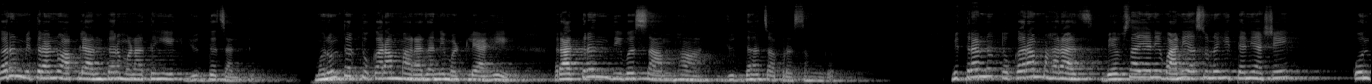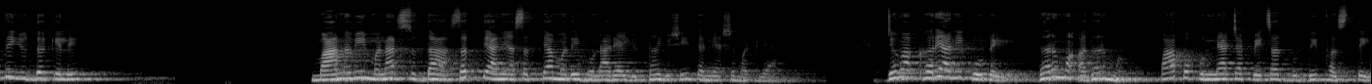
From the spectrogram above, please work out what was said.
कारण मित्रांनो आपल्या अंतर्मनातही एक युद्ध चालते. म्हणून तर तुकाराम महाराजांनी म्हटले आहे रात्रंदिवस आम्हा युद्धाचा प्रसंग. मित्रांनो तुकाराम महाराज व्यवसायाने वाणी असूनही त्यांनी असे कोणते युद्ध केले? मानवी मनात सुद्धा सत्य आणि असत्यामध्ये होणाऱ्या युद्धाविषयी त्यांनी असे म्हटले आहे. जेव्हा खरे आणि खोटे धर्म अधर्म पाप पुण्याच्या पेचात बुद्धी फसते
